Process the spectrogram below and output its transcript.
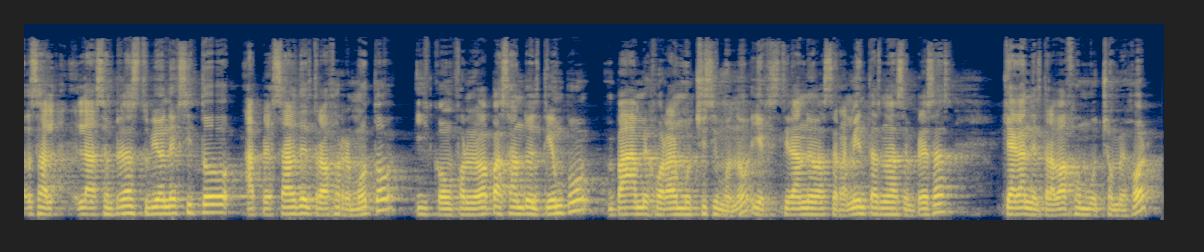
o sea, las empresas tuvieron éxito a pesar del trabajo remoto y conforme va pasando el tiempo va a mejorar muchísimo, ¿no? Y existirán nuevas herramientas, nuevas empresas que hagan el trabajo mucho mejor.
